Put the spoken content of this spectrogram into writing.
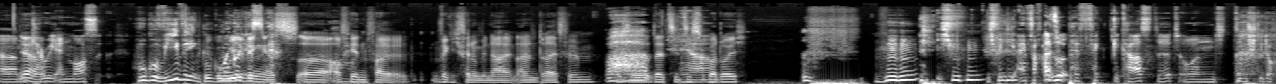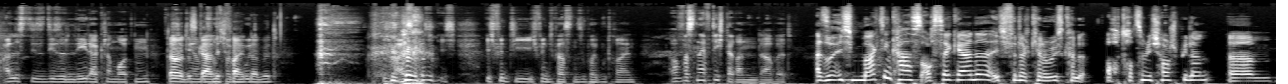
ähm, Ja. Carrie Ann Moss, Hugo Weaving. Hugo Oh mein Gott, Weaving er ist äh, auf jeden Fall wirklich phänomenal in allen drei Filmen. Ah, also der zieht sich ja. super durch. Ich, ich finde die einfach alle Also- perfekt gecastet und dann steht auch alles, diese, diese Lederklamotten. Stehen ist gar nicht fein gut. damit. Ich weiß nicht, ich, ich finde die, ich finde die passen super gut rein. Aber was nervt dich daran, David? Also ich mag den Cast auch sehr gerne. Ich finde halt Keanu Reeves kann auch trotzdem nicht schauspielern. Ähm,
